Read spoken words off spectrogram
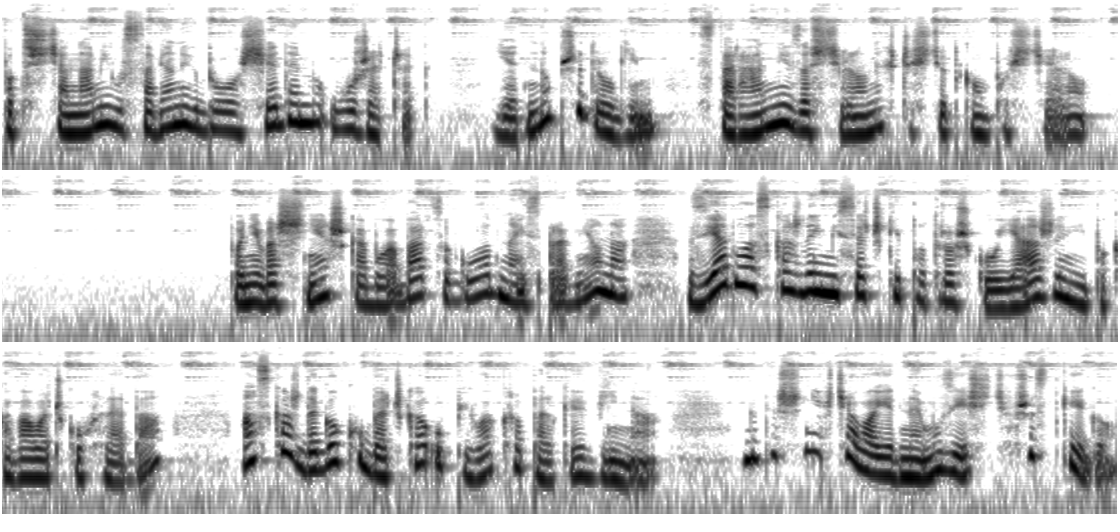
Pod ścianami ustawionych było siedem łóżeczek, jedno przy drugim – starannie zaścielonych czyściutką pościelą. Ponieważ Śnieżka była bardzo głodna i spragniona, zjadła z każdej miseczki po troszku jarzyn i po kawałeczku chleba, a z każdego kubeczka upiła kropelkę wina, gdyż nie chciała jednemu zjeść wszystkiego.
